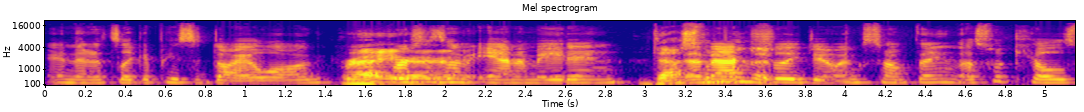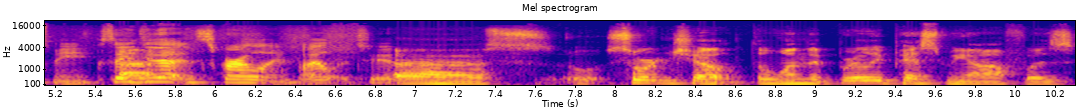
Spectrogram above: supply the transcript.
and then it's like a piece of dialogue. Right. Versus right, right. them animating That's them actually that... doing something. That's what kills me because they uh, do that in Scarlet and Violet too. Uh, Sword and Shield. The one that really pissed me off was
